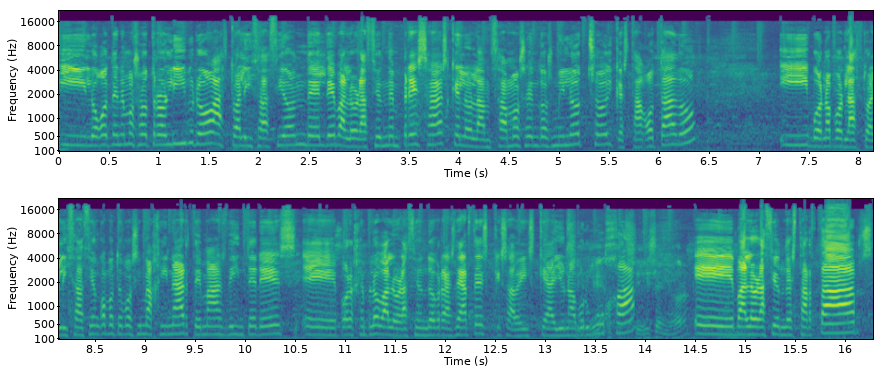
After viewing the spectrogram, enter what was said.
Y luego tenemos otro libro, actualización del de valoración de empresas, que lo lanzamos en 2008 y que está agotado y bueno, pues la actualización, como te puedes imaginar, temas de interés, eh, por ejemplo, valoración de obras de artes, que sabéis que hay una burbuja, sí, señor. Eh, valoración de startups,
